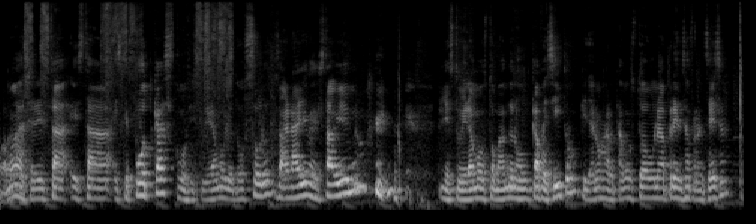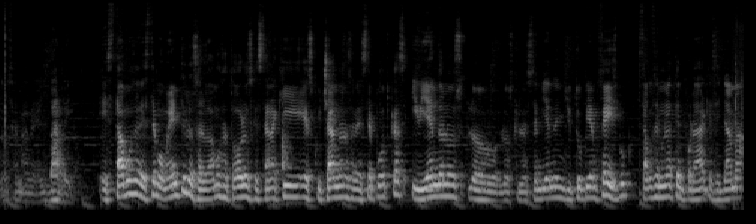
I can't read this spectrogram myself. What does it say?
Vamos a hacer esta, esta, este podcast como si estuviéramos los dos solos, o sea, nadie nos está viendo. y estuviéramos tomándonos un cafecito, que ya nos hartamos toda una prensa francesa, no sé, man, el barrio. Estamos en este momento y los saludamos a todos los que están aquí escuchándonos en este podcast y viéndonos, lo- los que lo estén viendo en YouTube y en Facebook. Estamos en una temporada que se llama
